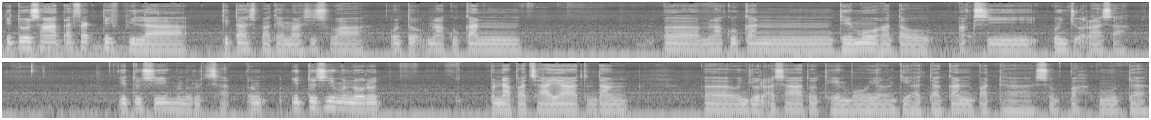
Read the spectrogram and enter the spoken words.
itu sangat efektif bila kita sebagai mahasiswa untuk melakukan e, melakukan demo atau aksi unjuk rasa. Itu sih menurut itu sih menurut pendapat saya tentang e, unjuk rasa atau demo yang diadakan pada Sumpah Pemuda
